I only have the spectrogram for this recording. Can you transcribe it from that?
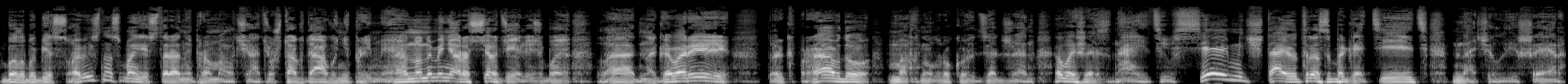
было бы бессовестно с моей стороны промолчать. Уж тогда вы непременно на меня рассердились бы. Ладно, говори, только правду», — махнул рукой Дзяджен. «Вы же знаете, все мечтают разбогатеть», — начал Лишер СССР,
